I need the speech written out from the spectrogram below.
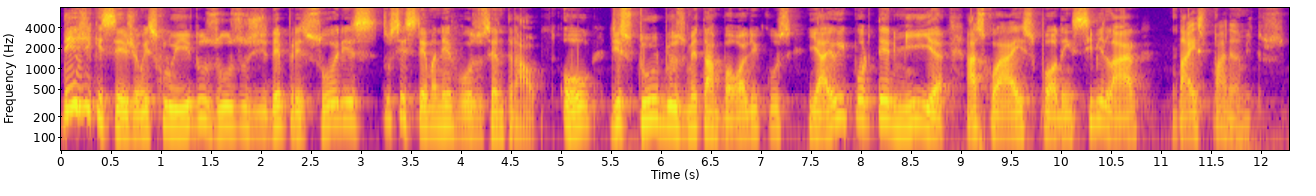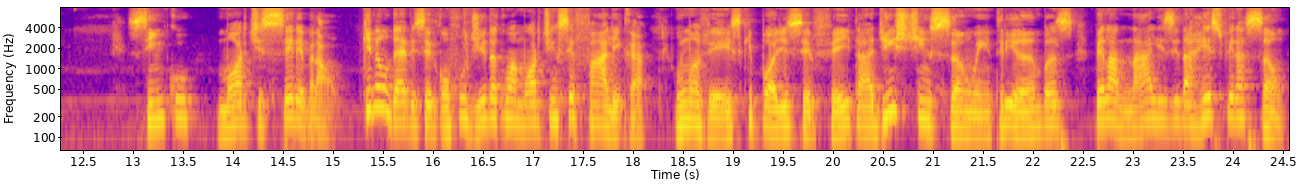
desde que sejam excluídos usos de depressores do sistema nervoso central ou distúrbios metabólicos e a hipotermia, as quais podem similar tais parâmetros. 5. Morte cerebral, que não deve ser confundida com a morte encefálica, uma vez que pode ser feita a distinção entre ambas pela análise da respiração.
